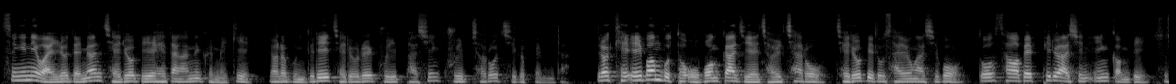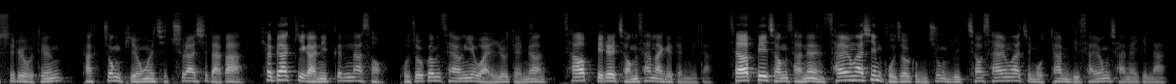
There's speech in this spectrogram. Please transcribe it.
승인이 완료되면 재료비에 해당하는 금액이 여러분들이 재료를 구입하신 구입처로 지급됩니다. 이렇게 1번부터 5번까지의 절차로 재료비도 사용하시고 또 사업에 필요하신 인건비, 수수료 등 각종 비용을 지출하시다가 협약기간이 끝나서 보조금 사용이 완료되면 사업비를 정산하게 됩니다. 사업비 정산은 사용하신 보조금 중 미처 사용하지 못한 미사용 잔액이나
